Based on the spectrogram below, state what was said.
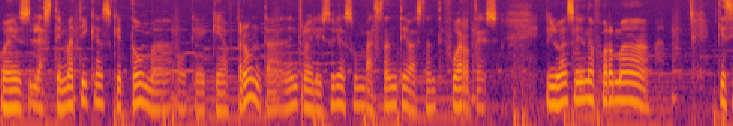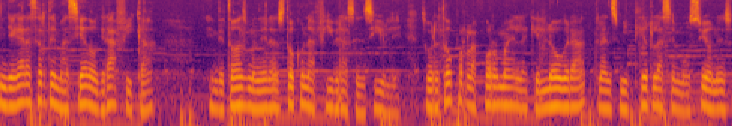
pues las temáticas que toma o que, que, afronta dentro de la historia son bastante, bastante fuertes. Y lo hace de una forma que sin llegar a ser demasiado gráfica, de todas maneras toca una fibra sensible, sobre todo por la forma en la que logra transmitir las emociones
